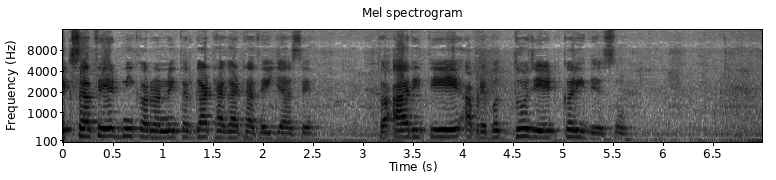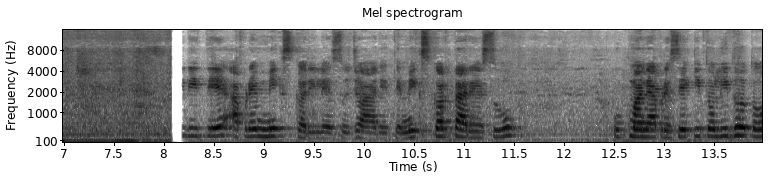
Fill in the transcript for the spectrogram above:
એકસાથે એડ નહીં કરવાનું, નહીંતર ગાંઠા ગાંઠા થઈ જશે. તો આ રીતે આપણે બધો જ એડ કરી દેશું. રીતે આપણે મિક્સ કરી લેશું. જો આ રીતે મિક્સ કરતા રહેશું. ઉપમાને આપણે શેકી તો લીધો તો,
